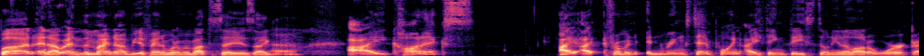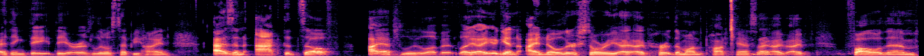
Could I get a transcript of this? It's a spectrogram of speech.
but and I and they might not be a fan of what I'm about to say is like iconics. I, I from an in ring standpoint, I think they still need a lot of work. I think they they are a little step behind. As an act itself, I absolutely love it. Like I, again, I know their story. I, I've heard them on the podcast. I, I've, I've followed them.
